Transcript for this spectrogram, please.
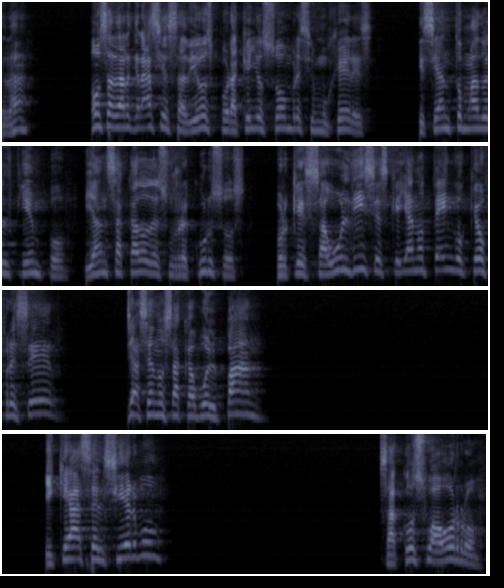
Vamos a dar gracias a Dios por aquellos hombres y mujeres que se han tomado el tiempo y han sacado de sus recursos, porque Saúl dice es que ya no tengo que ofrecer, ya se nos acabó el pan. ¿Y qué hace el siervo? Sacó su ahorro,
